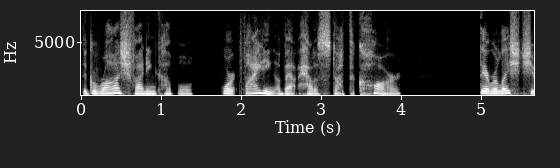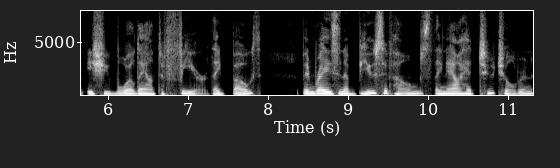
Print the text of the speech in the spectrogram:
the garage fighting couple weren't fighting about how to stop the car. Their relationship issue boiled down to fear. They'd both been raised in abusive homes. They now had two children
